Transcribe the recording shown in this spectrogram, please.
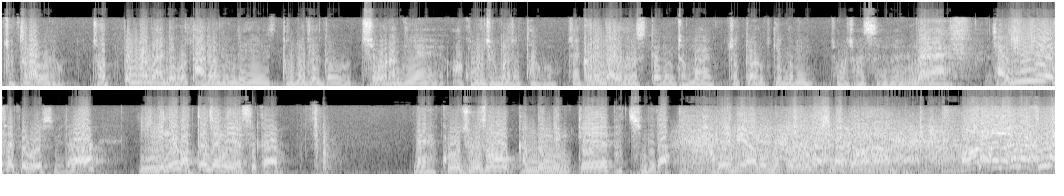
좋더라고요. 저뿐만이 아니고 다른 우리 동료들도 치고 난 뒤에 아 공이 정말 좋다고 제가 그런 이야기 들었을 때는 정말 저 또한 기분이 정말 좋았어요. 예. 네. 자, 2위를 살펴보겠습니다. 2위는 어떤 장면이었을까요? 네, 고 조성욱 감독님께 바칩니다. 바람이 한번 못 가져보겠습니까만은. 아, 네, 맞습니다!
